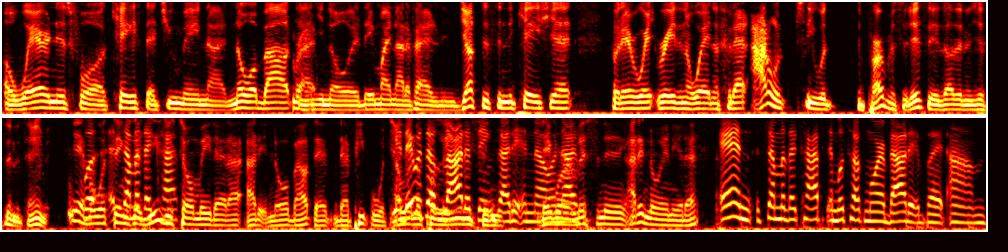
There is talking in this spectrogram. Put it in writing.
awareness for a case that you may not know about, and you know they might not have had any justice in the case yet, so they're raising awareness for that. I don't see what the purpose of this is other than just entertainment. Yeah, Well, but what things some that you cop- just told me that I, I didn't know about that that people were telling. Yeah, there was the a lot of things I didn't know, They weren't I- listening. I didn't know any of that. And some of the cops, and we'll talk more about it, but um,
